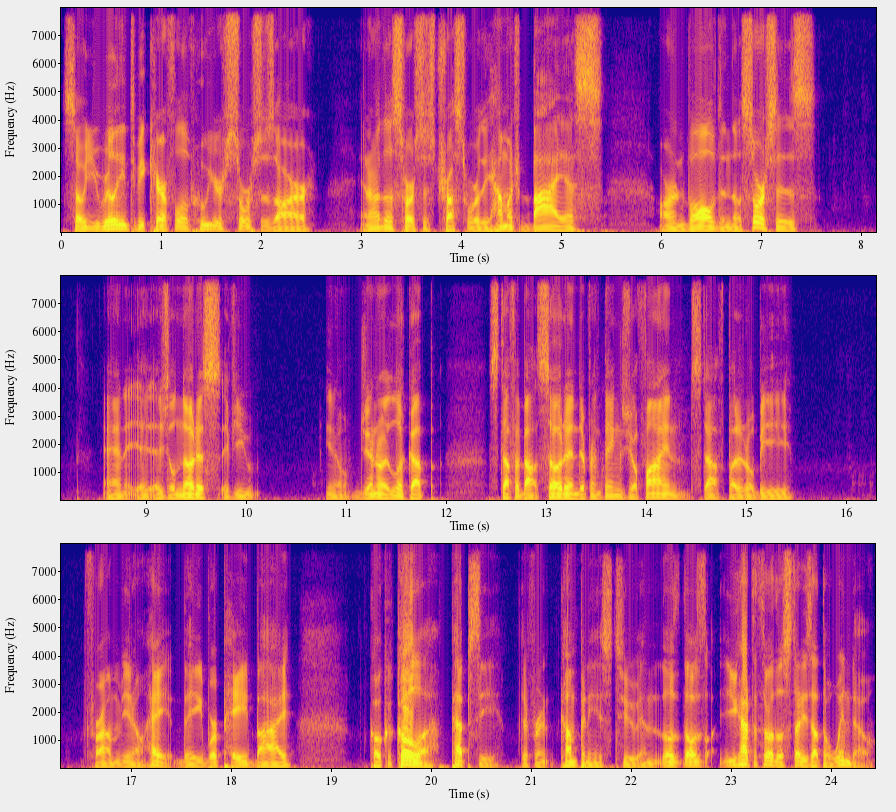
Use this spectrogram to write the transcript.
So you really need to be careful of who your sources are and are those sources trustworthy? How much bias are involved in those sources? And as you'll notice if you you know generally look up stuff about soda and different things, you'll find stuff, but it'll be from you know hey they were paid by coca-cola pepsi different companies to and those those you have to throw those studies out the window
